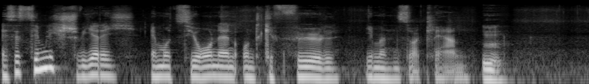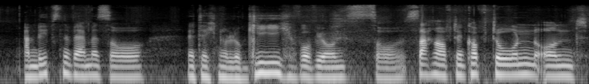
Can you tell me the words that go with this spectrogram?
es ist ziemlich schwierig, Emotionen und Gefühl jemandem zu erklären. Mhm. Am liebsten wäre mir so eine Technologie, wo wir uns so Sachen auf den Kopf tun und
